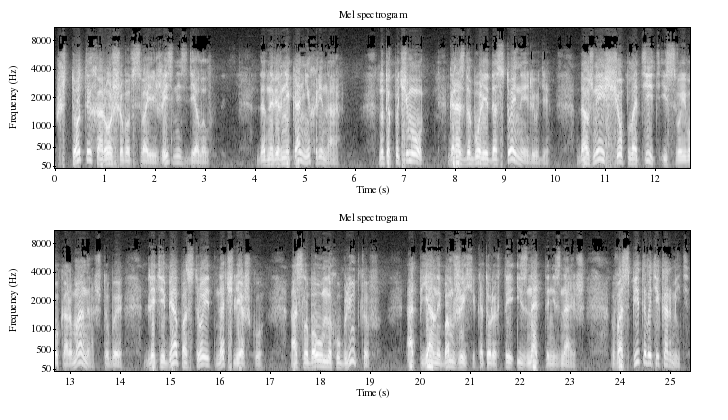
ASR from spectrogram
Что ты хорошего в своей жизни сделал? Да наверняка ни хрена. Ну так почему гораздо более достойные люди должны еще платить из своего кармана, чтобы для тебя построить ночлежку, а слабоумных ублюдков от пьяной бомжихи, которых ты и знать-то не знаешь, воспитывать и кормить?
